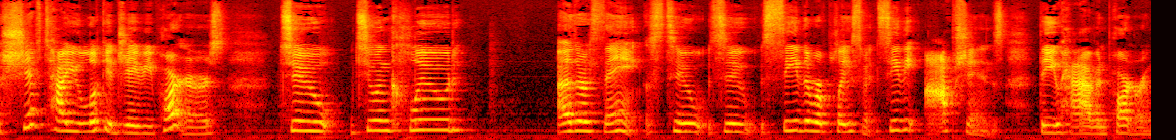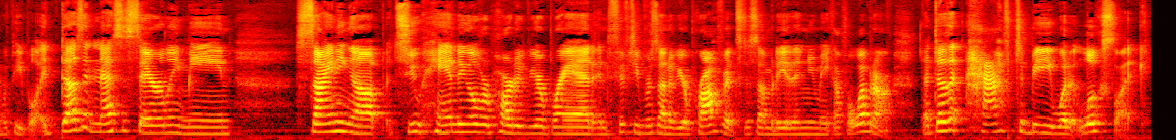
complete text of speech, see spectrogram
shift how you look at JV partners to to include other things to to see the replacement see the options that you have in partnering with people it doesn't necessarily mean signing up to handing over part of your brand and 50% of your profits to somebody then you make off a webinar. That doesn't have to be what it looks like.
